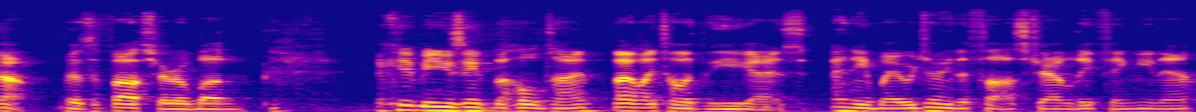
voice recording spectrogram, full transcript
Oh, there's a fast travel button. I could have been using it the whole time, but I like talking to you guys. Anyway, we're doing the fast travel thingy now.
